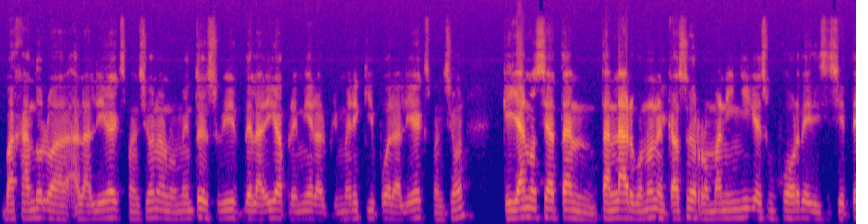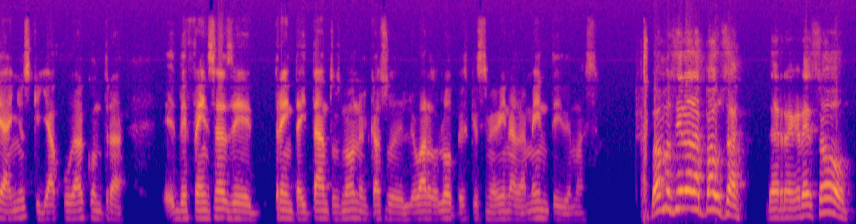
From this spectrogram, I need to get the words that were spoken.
bajándolo a, la Liga de Expansión, al momento de subir de la Liga Premier al primer equipo de la Liga de Expansión, que ya no sea tan, tan largo, ¿no? En el caso de Román Iñiguez, es un jugador de 17 años que ya juega contra defensas de treinta y tantos, ¿no? En el caso de Leobardo López, que se me viene a la mente y demás. Vamos a ir a la pausa. De regreso,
